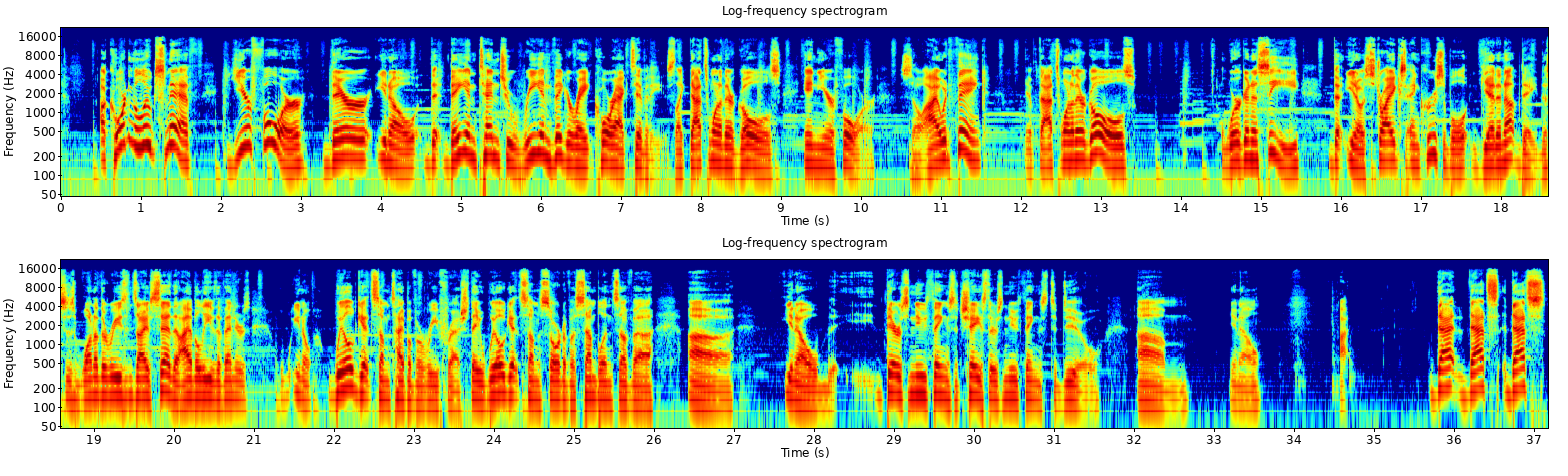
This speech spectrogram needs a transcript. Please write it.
according to Luke Smith, year four, they're you know th- they intend to reinvigorate core activities. Like that's one of their goals in year four. So I would think if that's one of their goals, we're gonna see that you know strikes and crucible get an update. This is one of the reasons i've said that i believe the vendors you know will get some type of a refresh. They will get some sort of a semblance of a uh you know there's new things to chase there's new things to do. Um you know I, that that's that's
